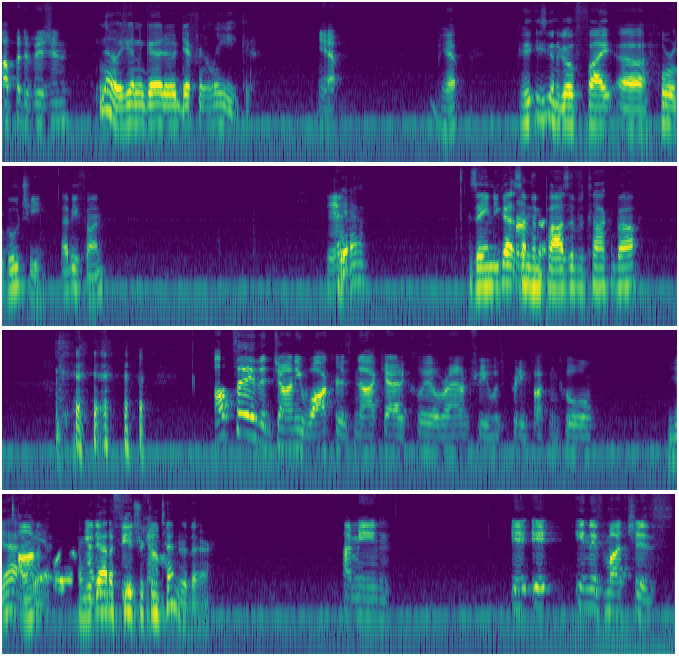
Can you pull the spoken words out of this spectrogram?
up a division? No, he's gonna go to a different league. Yep. Yep. He's gonna go fight uh, Horiguchi. That'd be fun. Yeah. Yeah. Zane, you got something Perfect. positive to talk about? I'll say that Johnny Walker's knockout of Khalil Rountree was pretty fucking cool. Yeah. and- Honestly, And we got a didn't see it future contender there. I mean, it, it in as much as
